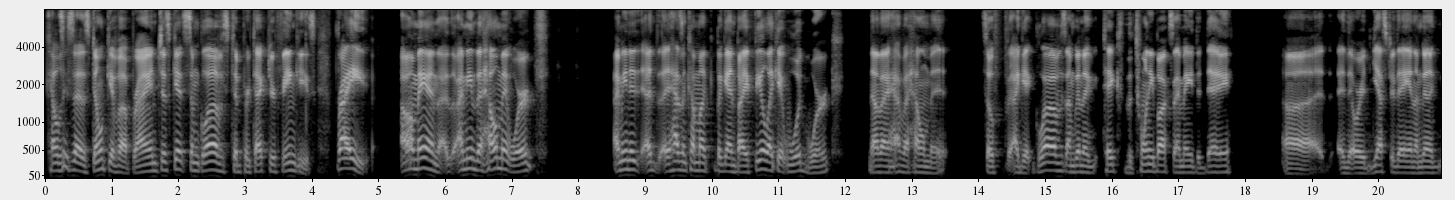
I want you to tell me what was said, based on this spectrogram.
Kelsey says, "Don't give up, Ryan. Just get some gloves to protect your fingies." Right? Oh man, I mean the helmet worked. I mean it, it hasn't come up again, but I feel like it would work now that I have a helmet. So I get gloves. I'm gonna take the twenty bucks I made today, uh, or yesterday, and I'm gonna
